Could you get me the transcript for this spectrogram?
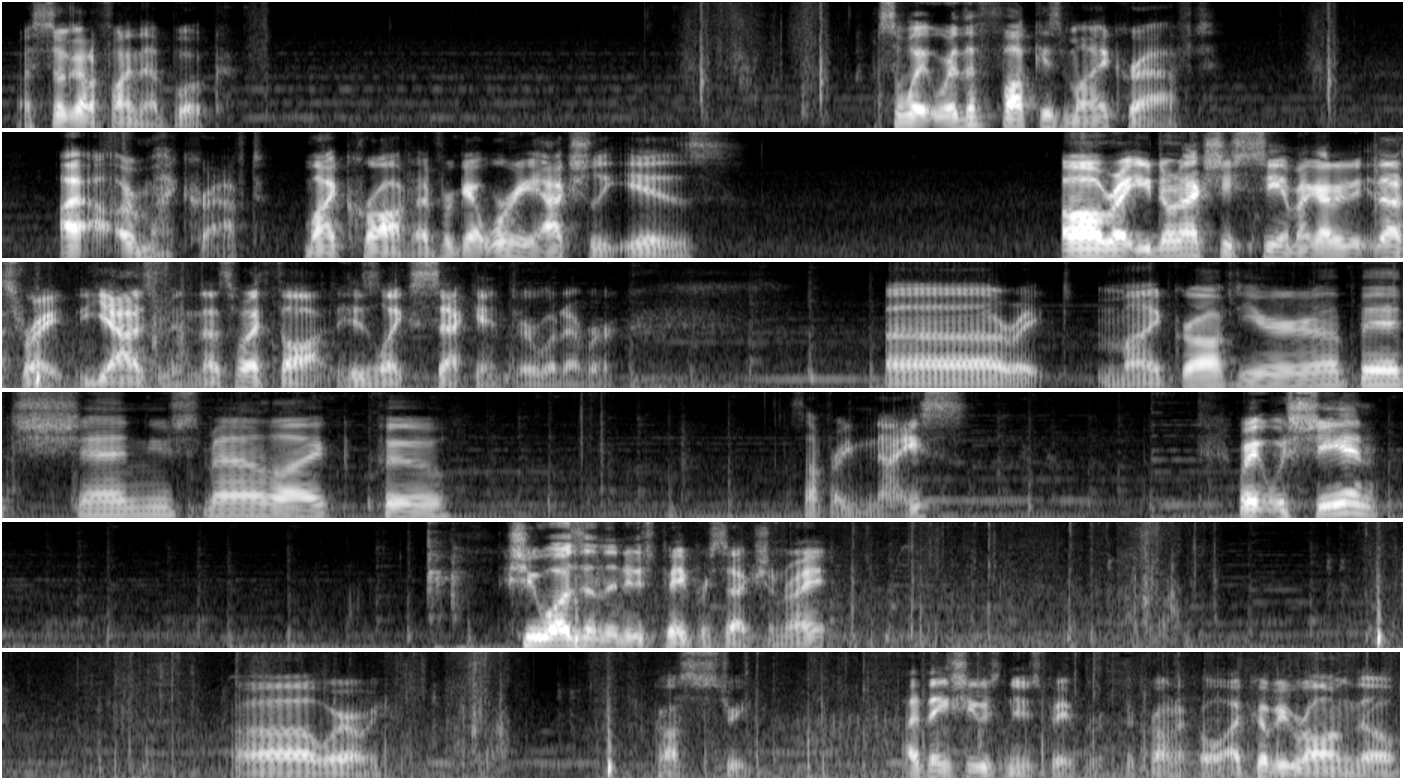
I still gotta find that book. So wait, where the fuck is Minecraft? I or Minecraft. Mycroft. I forget where he actually is. Oh right, you don't actually see him. I gotta that's right. Yasmin. That's what I thought. His like second or whatever. Uh right. Mycroft, you're a bitch and you smell like poo. It's not very nice. Wait, was she in she was in the newspaper section, right? Uh, where are we? Across the street. I think she was newspaper, the Chronicle. I could be wrong, though.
